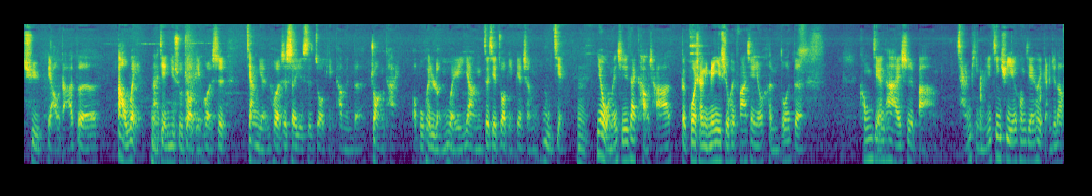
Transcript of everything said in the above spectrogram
去表达的到位那件艺术作品，或者是匠人或者是设计师作品他们的状态，而不会沦为让这些作品变成物件。嗯，因为我们其实，在考察的过程里面，一直会发现有很多的空间，它还是把产品一进去一个空间，会感觉到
